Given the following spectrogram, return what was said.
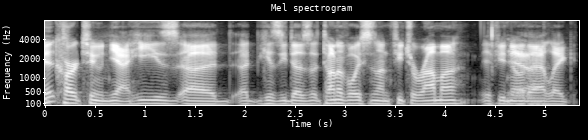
in it. cartoon, yeah, he's uh, because he does a ton of voices on Futurama. If you know Yeah. that, like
